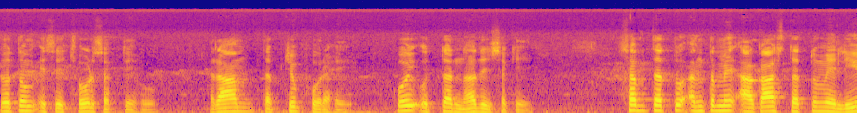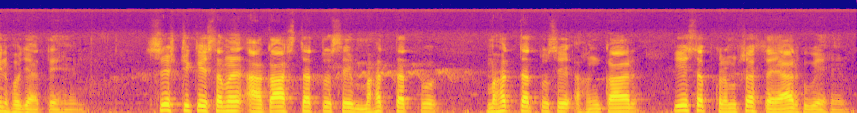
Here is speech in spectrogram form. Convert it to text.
तो तुम इसे छोड़ सकते हो। राम तब चुप हो रहे। कोई उत्तर न दे सके। सब तत्व अंत में आकाश तत्व में लीन हो जाते हैं। सृष्टि के समय आकाश तत्व से महत्त्व महत्त्व से अहंकार, ये सब क्रमशः तैयार हुए हैं।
